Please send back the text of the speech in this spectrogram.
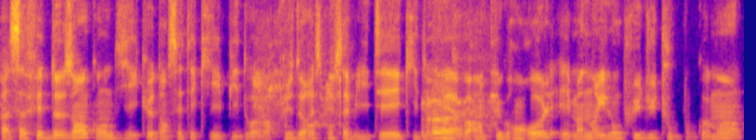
Bah, ça fait deux ans qu'on dit que dans cette équipe, il doit avoir plus de responsabilités, qu'il devait avoir un plus grand rôle, et maintenant ils l'ont plus du tout. Donc au moins,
